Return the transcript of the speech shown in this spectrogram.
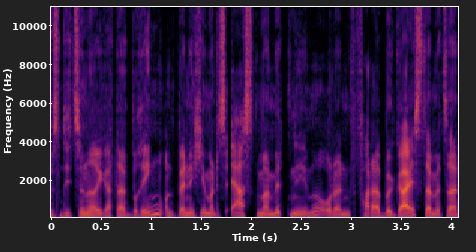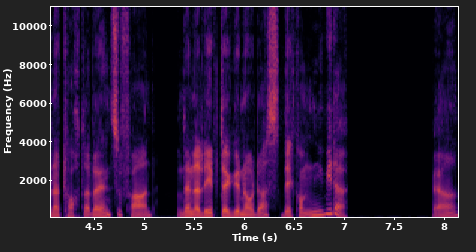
müssen die zu einer Regatta bringen. Und wenn ich jemand das erste Mal mitnehme oder einen Vater begeister, mit seiner Tochter dahin zu fahren, und dann erlebt er genau das, der kommt nie wieder. Ja.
